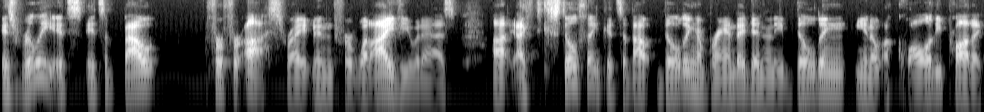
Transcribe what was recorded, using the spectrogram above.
is really it's it's about for for us right and for what i view it as uh, i still think it's about building a brand identity building you know a quality product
